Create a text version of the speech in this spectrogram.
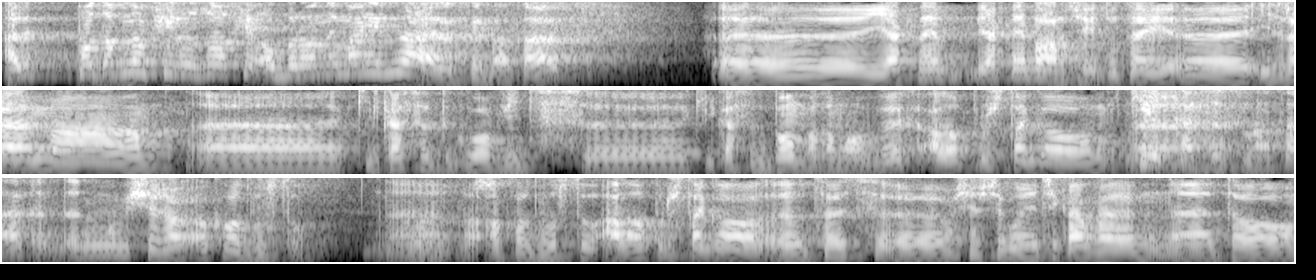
Ale podobną filozofię obrony ma Izrael chyba, tak? E, jak, naj, jak najbardziej. Tutaj e, Izrael ma e, kilkaset głowic, kilkaset bomb atomowych, ale oprócz tego. Kilkaset ma, tak? Mówi się, że około 200. Około 200, około 200 ale oprócz tego, co jest właśnie szczególnie ciekawe, to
